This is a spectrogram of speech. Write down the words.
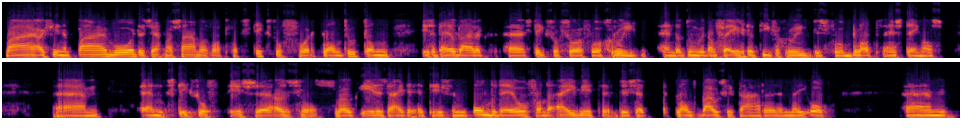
Maar als je in een paar woorden zeg maar, samenvat wat stikstof voor de plant doet, dan is het heel duidelijk uh, stikstof zorgt voor groei. En dat doen we dan vegetatieve groei, dus voor blad en stengels. Um, en stikstof is, uh, zoals we ook eerder zeiden, het is een onderdeel van de eiwitten. Dus het, de plant bouwt zich daar uh, mee op. Um,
